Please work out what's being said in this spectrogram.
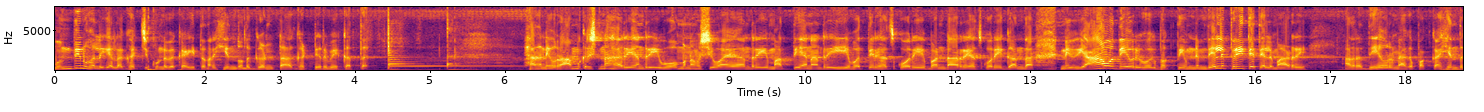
ಮುಂದಿನ ಹೊಲಿಗೆಲ್ಲ ಗಚ್ಚಿ ಕುಂಡಬೇಕಾಗಿತ್ತಂದ್ರೆ ಹಿಂದೊಂದು ಗಂಟ ಗಟ್ಟಿರಬೇಕತ್ತ. ಹಂಗೆ ನೀವು ರಾಮಕೃಷ್ಣ ಹರಿ ಅನ್ರಿ, ಓಂ ನಮ ಶಿವಾಯ ಅನ್ರಿ ಮತ್ತೇನನ್ರಿ ಇವತ್ತಿರಿ ಹಚ್ಕೋರಿ, ಭಂಡಾರಿ ಹಚ್ಕೋರಿ, ಗಂಧ, ನೀವು ಯಾವ ದೇವ್ರಿಗೆ ಹೋಗಿ ಭಕ್ತಿ ನಿಮ್ದು ಎಲ್ಲಿ ಪ್ರೀತಿ ಐತೆ ಅಲ್ಲಿ ಮಾಡ್ರಿ. ಆದ್ರೆ ದೇವ್ರ ಮ್ಯಾಗ ಪಕ್ಕ ಹಿಂದೆ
